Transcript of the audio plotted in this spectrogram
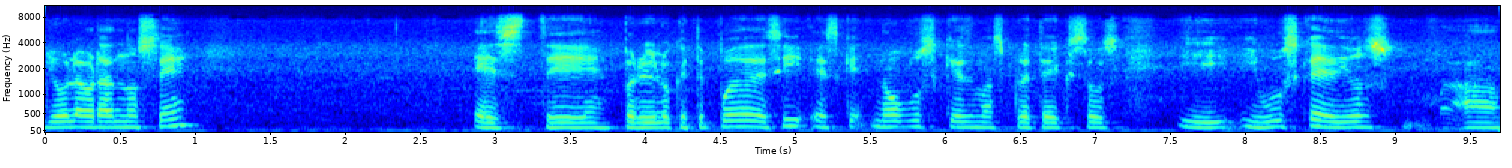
yo la verdad no sé. Este, pero lo que te puedo decir es que no busques más pretextos y, y busca de Dios. Uh,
